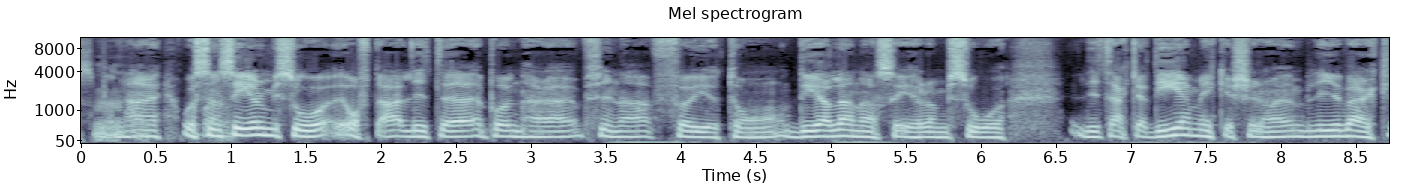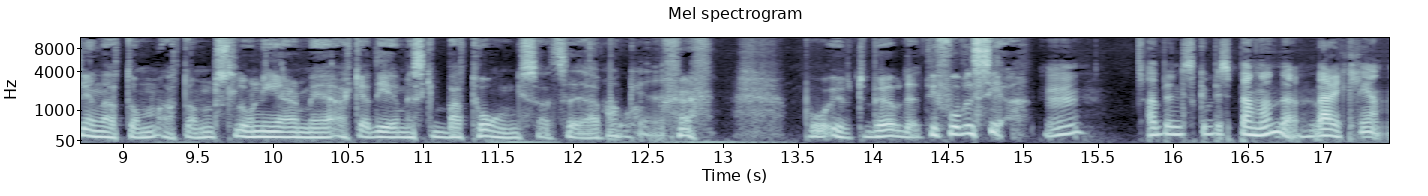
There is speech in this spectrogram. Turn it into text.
som den här. Nej, och sen så är de ju så ofta lite på den här fina följetongdelarna så är de så lite akademiker så det blir ju verkligen att de, att de slår ner med akademisk batong så att säga på, Okej. på utbudet. Vi får väl se. Mm. Ja, det ska bli spännande, verkligen.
